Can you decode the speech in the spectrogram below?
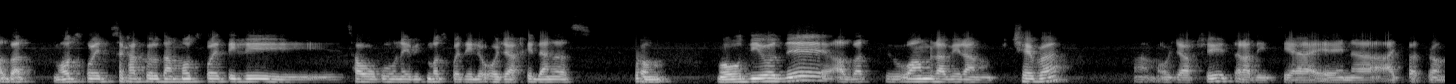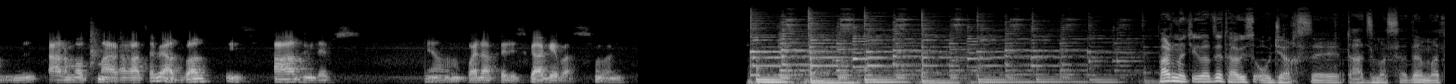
ალბათ მოწყვეტ საქართველოსთან მოწყვეტილი საუკუნეებით მოწყვეტილი ოჯახიდანაც რომ მოვდიოდე ალბათ უამრავი რამ რჩება ამ ოჯახში ტრადიცია ენა აჭათ რომ წარმოთმა რაღაცები ალბათ ის ადვილებს ამ ყველაფერის გაგებას მგონი პარნა ჭილაძე თავის ოჯახზე, დაძმასა და მათ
